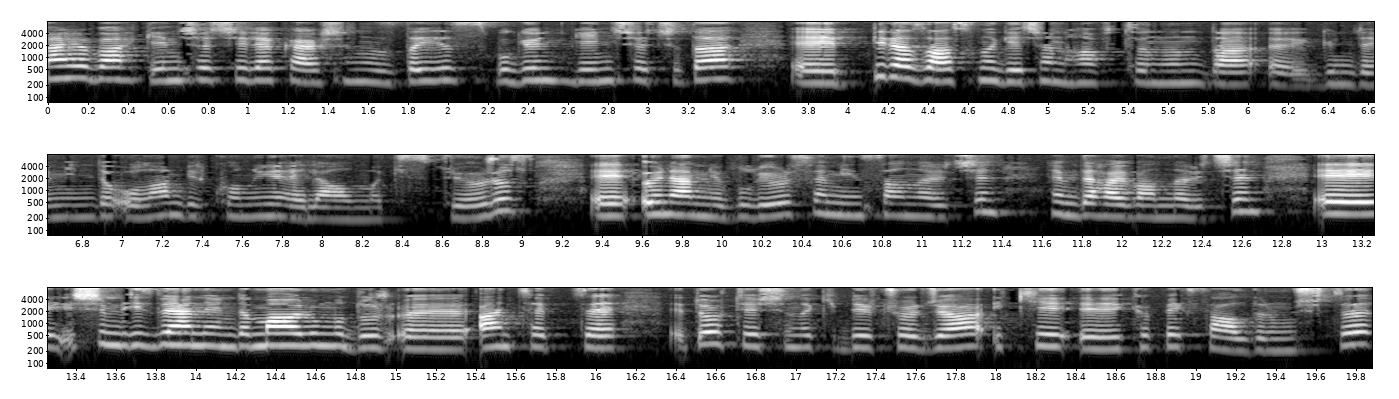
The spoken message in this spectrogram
Merhaba, Geniş Açı'yla karşınızdayız. Bugün Geniş Açı'da e, biraz aslında geçen haftanın da e, gündeminde olan bir konuyu ele almak istiyoruz. E, önemli buluyoruz hem insanlar için hem de hayvanlar için. Şimdi izleyenlerin de malumudur Antep'te e, 4 yaşındaki bir çocuğa iki köpek saldırmıştı.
